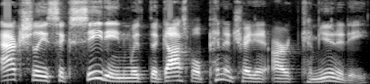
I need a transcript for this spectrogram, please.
actually succeeding with the gospel penetrating our community.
